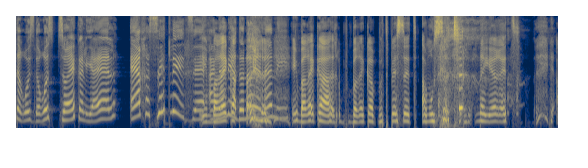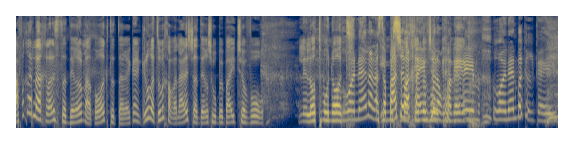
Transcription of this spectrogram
דרוס? דרוס צועק על יעל, איך עשית לי את זה? אם ענני, ברקע- אדוני, ענני. עם ברקע, ברקע מדפסת עמוסת ניירת. אף אחד לא יכלה לסדר לו מאחורה קצת הרקע, הם כאילו רצו בכוונה לשדר שהוא בבית שבור, ללא תמונות, רונן על הספה של החיים שלו. חברים. רונן בקרקעית.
